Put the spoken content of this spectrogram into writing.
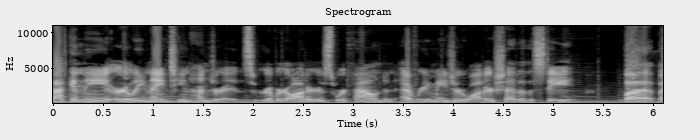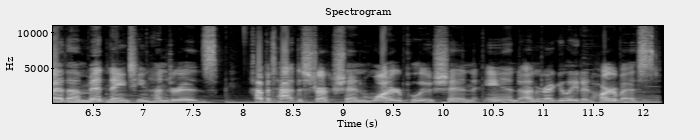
Back in the early 1900s, river otters were found in every major watershed of the state, but by the mid 1900s, habitat destruction, water pollution, and unregulated harvest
